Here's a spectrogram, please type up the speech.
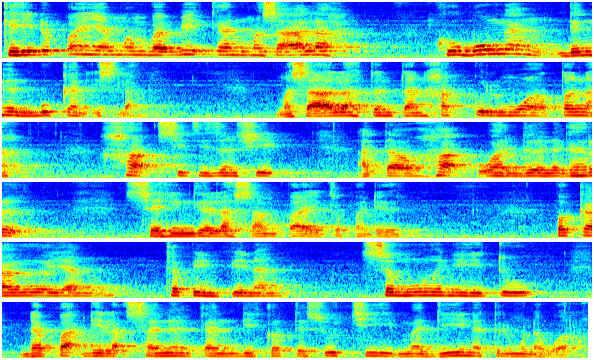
Kehidupan yang membabitkan masalah hubungan dengan bukan Islam. Masalah tentang hakul muatanah hak citizenship atau hak warga negara sehinggalah sampai kepada perkara yang kepimpinan semuanya itu dapat dilaksanakan di kota suci Madinatul Munawwarah.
